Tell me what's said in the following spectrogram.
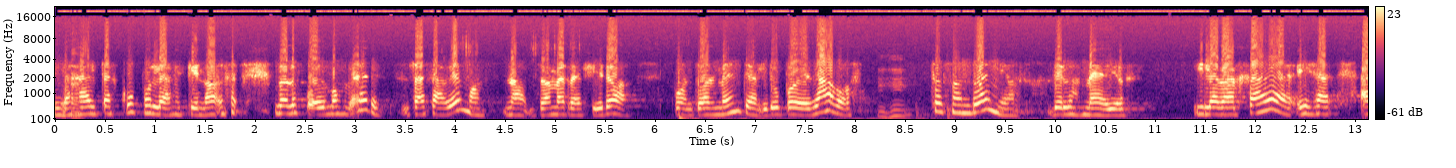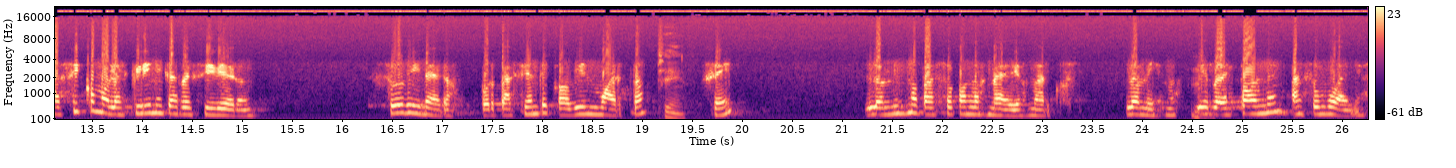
las altas cúpulas que no, no los podemos ver, ya sabemos. No, yo me refiero puntualmente al grupo de Davos. Estos son dueños de los medios. Y la bajada es así como las clínicas recibieron su dinero por paciente COVID muerto. Sí. ¿sí? Lo mismo pasó con los medios, Marcos. Lo mismo. Y responden a sus dueños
